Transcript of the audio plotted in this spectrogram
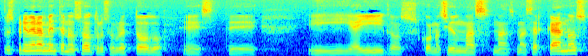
pues primeramente nosotros, sobre todo, este, y ahí los conocidos más, más, más cercanos,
